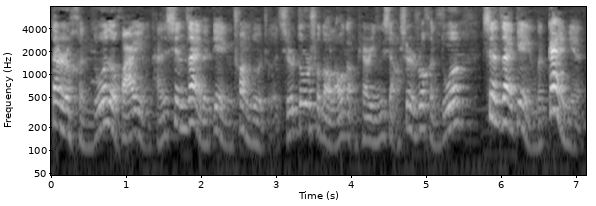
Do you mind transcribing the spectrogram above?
但是很多的华语影坛现在的电影创作者，其实都是受到老港片影响，甚至说很多现在电影的概念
